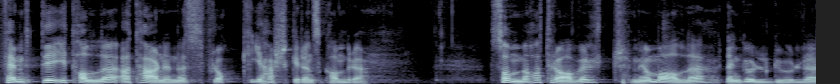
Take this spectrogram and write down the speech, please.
50 i tallet er ternenes flokk i herskerens kamre. Somme har travelt med å male den gullgule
